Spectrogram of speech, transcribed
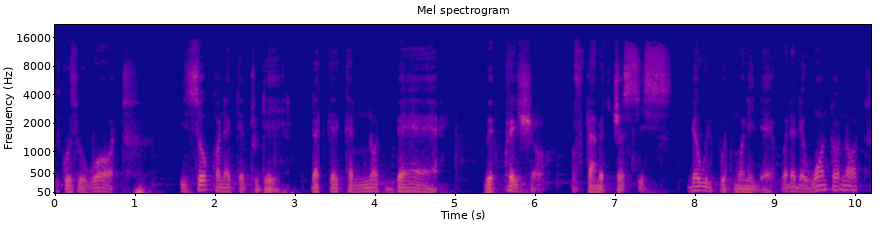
Because the world is so connected today that they cannot bear the pressure of climate justice. They will put money there, whether they want or not,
